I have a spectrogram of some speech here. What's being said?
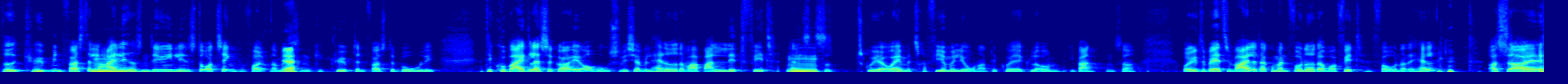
ved, købe min første Mhm. lejlighed. Sådan, det er jo egentlig en stor ting for folk, når man Ja. sådan kan købe den første bolig. Det kunne bare ikke lade sig gøre i Aarhus, hvis jeg ville have noget, der var bare lidt fedt. Mhm. Altså, så skulle jeg jo af med 3-4 millioner, det kunne jeg ikke låne i banken, så rykkede tilbage til Vejle, der kunne man få noget, der var fedt for under det halve. og så, øh,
